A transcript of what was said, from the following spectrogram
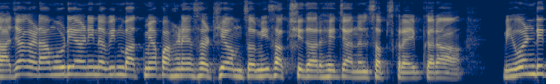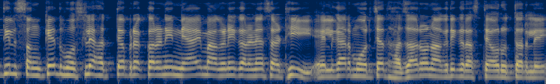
ताज्या घडामोडी आणि नवीन बातम्या पाहण्यासाठी आमचं मी साक्षीदार हे चॅनल सबस्क्राईब करा. भिवंडीतील संकेत भोसले हत्या प्रकरणी न्याय मागणी करण्यासाठी एल्गार मोर्चात हजारो नागरिक रस्त्यावर उतरले.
